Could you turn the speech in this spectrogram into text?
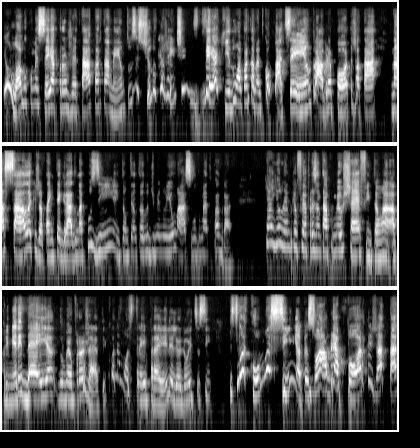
Eu logo comecei a projetar apartamentos estilo que a gente vê aqui de um apartamento compacto. Você entra, abre a porta, já está na sala, que já está integrado na cozinha, então tentando diminuir o máximo do metro quadrado. E aí eu lembro que eu fui apresentar para o meu chefe, então, a, a, primeira ideia do meu projeto. E quando eu mostrei para ele, ele olhou e disse assim: Priscila, como assim? A pessoa abre a porta e já está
